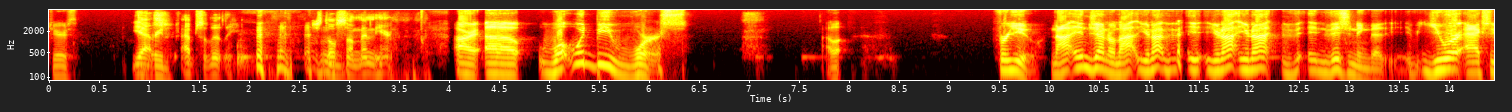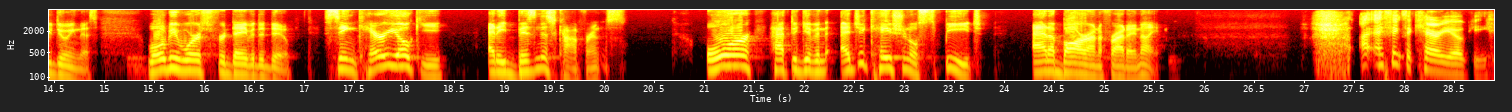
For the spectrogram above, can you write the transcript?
Cheers. Yes, Agreed. absolutely. Still some in here. All right. Uh, what would be worse for you? Not in general. Not you're not you're not you're not envisioning that you are actually doing this. What would be worse for David to do? Sing karaoke at a business conference or have to give an educational speech at a bar on a Friday night? I, think the karaoke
